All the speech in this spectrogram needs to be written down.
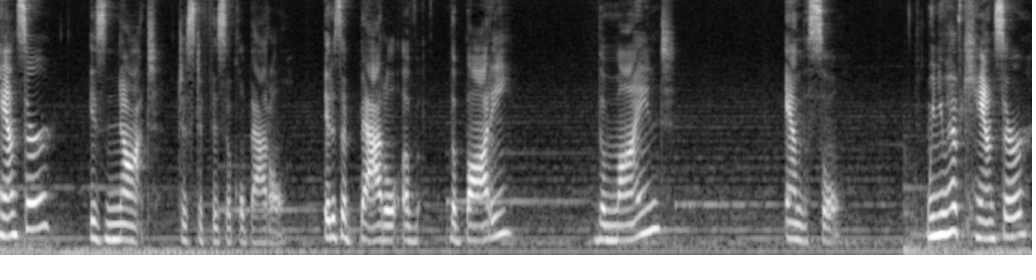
Cancer is not just a physical battle. It is a battle of the body, the mind, and the soul. When you have cancer,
